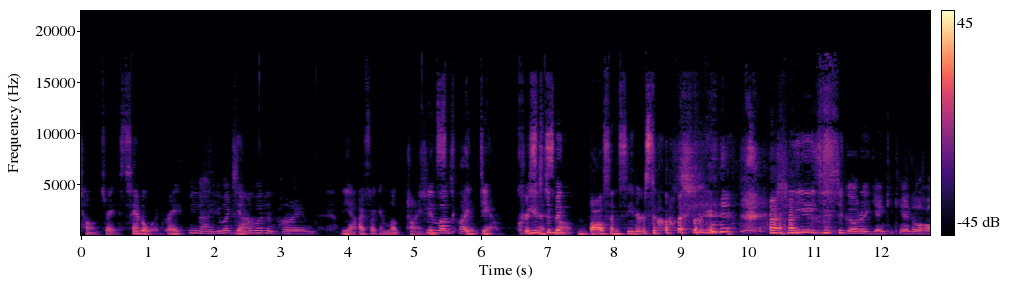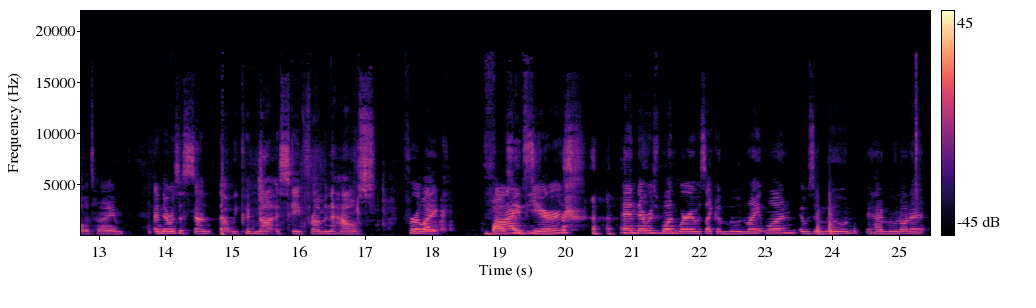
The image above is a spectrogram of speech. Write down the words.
tones, right? Sandalwood, right? Yeah, you like Yeah. sandalwood and pine. Yeah, I fucking love pine. She loves pine. I, damn. used to smell. balsam cedar. So she used to go to Yankee Candle all the time, and there was a scent that we could not escape from in the house for like Balsam five years. and there was one where it was like a moonlight one. It was a moon. It had a moon on it.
